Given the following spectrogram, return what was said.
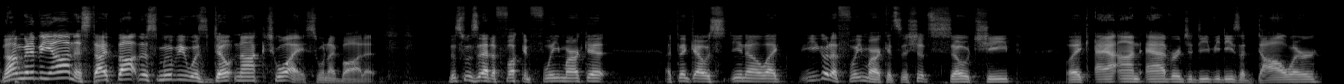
Now, I'm going to be honest. I thought this movie was Don't Knock Twice when I bought it. This was at a fucking flea market. I think I was, you know, like, you go to flea markets, this shit's so cheap. Like, on average, a DVD's a dollar,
